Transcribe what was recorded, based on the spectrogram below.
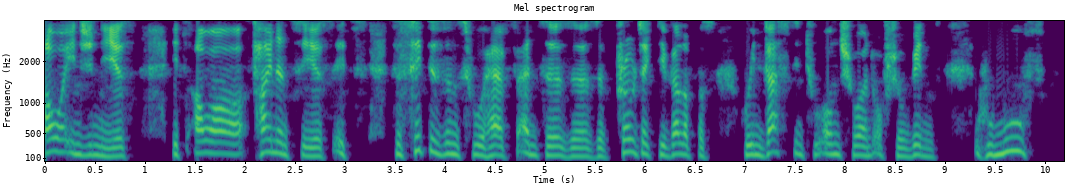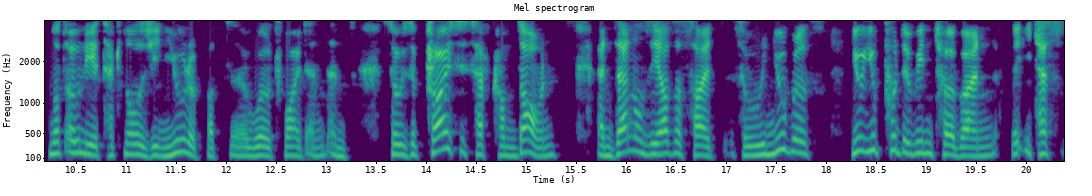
our engineers, it's our financiers, it's the citizens who have, and the, the, the project developers who invest into onshore and offshore wind, who move not only a technology in Europe, but uh, worldwide. And, and so the prices have come down. And then on the other side, so renewables, you, you put a wind turbine, it has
